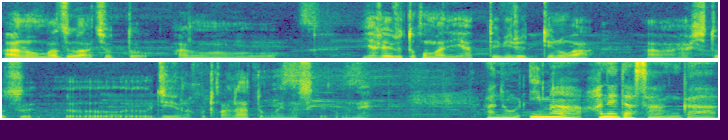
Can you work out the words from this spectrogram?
あのまずはちょっと、あのやれるとこまでやってみるっていうのがあ一つ重要なことかなと思いますけどもね。あの今羽田さんが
